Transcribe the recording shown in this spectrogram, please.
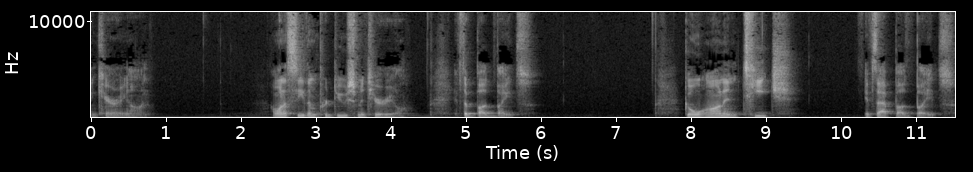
and carrying on. I want to see them produce material if the bug bites. Go on and teach if that bug bites.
